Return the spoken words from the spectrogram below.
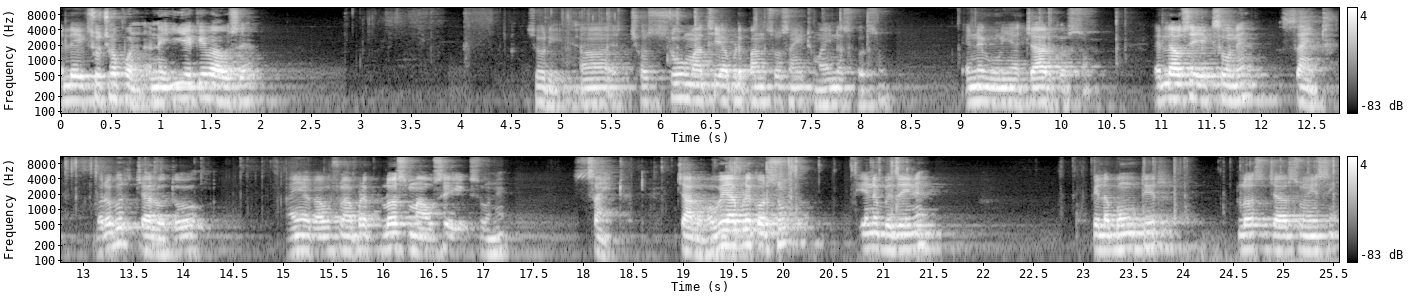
એટલે એકસો છપ્પન, અને એ કેવા આવશે? સોરી છસોમાંથી આપણે પાંચસો સાહીઠ માઇનસ કરશું. એને ગુણ્યા ચાર કરશું. એટલે આવશે એકસો ને સાઠ બરાબર? ચાલો તો અહીંયા આવશું આપણે, પ્લસમાં આવશે એકસો ને સાઠ ચાલો, હવે આપણે કરશું એને બધાને પેલા બોતેર પ્લસ ચારસો એંસી.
